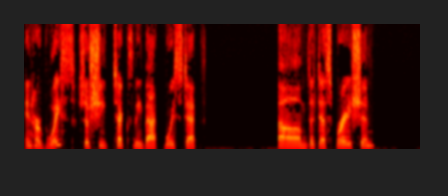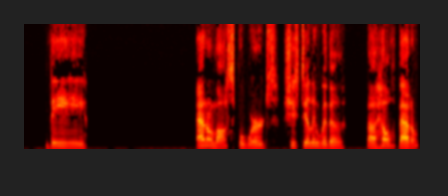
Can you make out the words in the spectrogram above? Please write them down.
in her voice. So she texts me back, voice text, um, the desperation, the at a loss for words. She's dealing with a, a health battle,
